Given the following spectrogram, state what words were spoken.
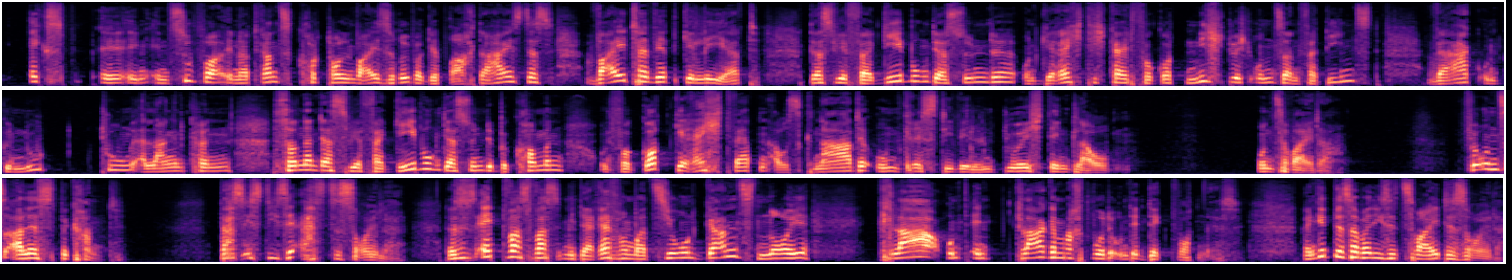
äh, in, in super, in einer ganz tollen Weise rübergebracht. Da heißt es, weiter wird gelehrt, dass wir Vergebung der Sünde und Gerechtigkeit vor Gott nicht durch unseren Verdienst, Werk und Genugtuung erlangen können, sondern dass wir Vergebung der Sünde bekommen und vor Gott gerecht werden aus Gnade um Christi willen durch den Glauben. Und so weiter. Für uns alles bekannt. Das ist diese erste Säule. Das ist etwas, was mit der Reformation ganz neu klar und klar gemacht wurde und entdeckt worden ist. Dann gibt es aber diese zweite Säule,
